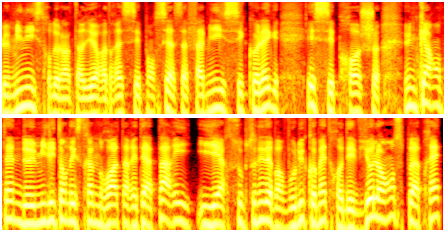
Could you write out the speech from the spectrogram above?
Le ministre de l'Intérieur adresse ses pensées à sa famille, ses collègues et ses proches. Une quarantaine de militants d'extrême droite arrêtés à Paris hier, soupçonné d'avoir voulu commettre des violences. Peu après,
